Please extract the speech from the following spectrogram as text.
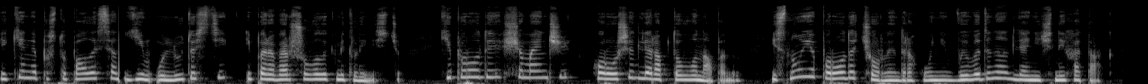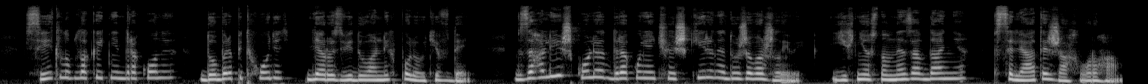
які не поступалися їм у лютості і перевершували кмітливістю. Ті породи, що менші, хороші для раптового нападу. Існує порода чорних драконів, виведена для нічних атак. Світло-блакитні дракони добре підходять для розвідувальних польотів вдень. Взагалі, школя драконячої шкіри не дуже важливий. Їхнє основне завдання вселяти жах ворогам.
